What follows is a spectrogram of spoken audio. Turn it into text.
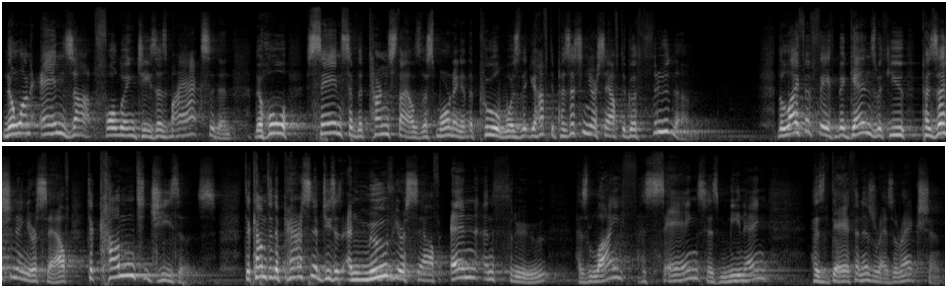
No one ends up following Jesus by accident. The whole sense of the turnstiles this morning at the pool was that you have to position yourself to go through them. The life of faith begins with you positioning yourself to come to Jesus, to come to the person of Jesus and move yourself in and through his life, his sayings, his meaning, his death, and his resurrection.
